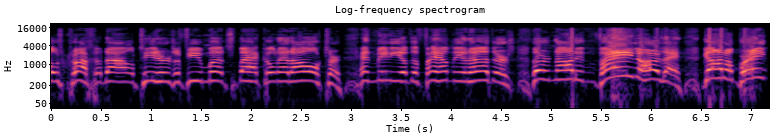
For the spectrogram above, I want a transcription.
Those crocodile tears a few months back on that altar, and many of the family and others, they're not in vain, are they? God will bring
